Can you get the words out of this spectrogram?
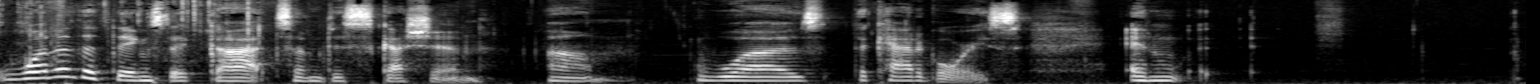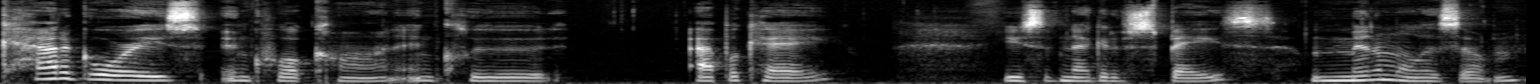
One of the things that got some discussion um, was the categories. And categories in QuiltCon include applique, use of negative space, minimalism.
